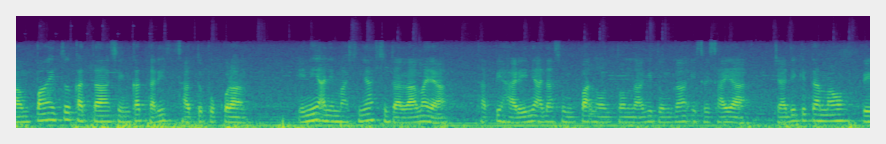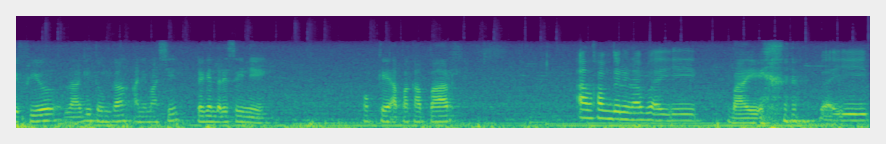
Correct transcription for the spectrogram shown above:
Pampang itu kata singkat dari satu pukulan. Ini animasinya sudah lama ya, tapi hari ini ada sempat nonton lagi tunggang istri saya. Jadi kita mau review lagi tunggang animasi legendaris ini. Oke, apa kabar? Alhamdulillah baik. Baik. Baik.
